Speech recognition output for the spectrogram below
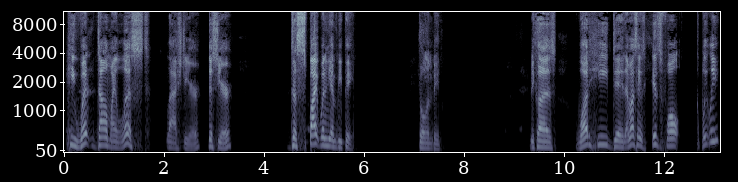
he went down my list last year, this year, despite winning the MVP. Joel Embiid. Because what he did, I'm not saying it's his fault completely,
